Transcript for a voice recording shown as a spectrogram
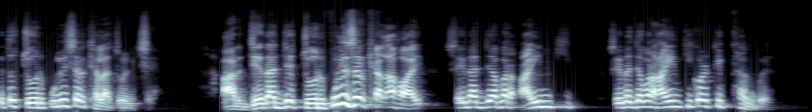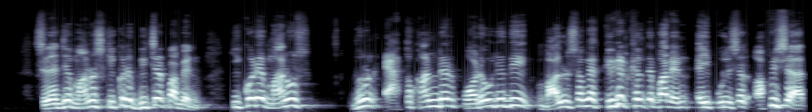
এ তো চোর পুলিশের খেলা চলছে। আর যে রাজ্যে চোর পুলিশের খেলা হয়, সেই রাজ্যে আবার আইন কি, সেই রাজ্যে আবার আইন কি করে ঠিক থাকবে? সে রাজ্যে মানুষ কি করে বিচার পাবেন? কি করে মানুষ, ধরুন এত কাণ্ডের পরেও যদি বালুর সঙ্গে ক্রিকেট খেলতে পারেন এই পুলিশের অফিসার,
